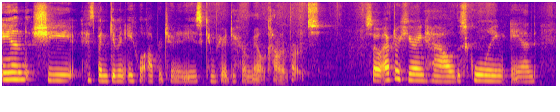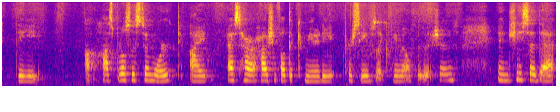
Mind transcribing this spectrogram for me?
and she has been given equal opportunities compared to her male counterparts. So, after hearing how the schooling and the uh, hospital system worked, I asked her how she felt the community perceives like female physicians, and she said that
